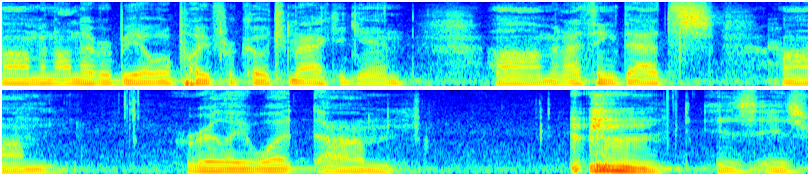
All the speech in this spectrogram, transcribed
um, and I'll never be able to play for Coach Mack again. Um, and I think that's um, really what um, is is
